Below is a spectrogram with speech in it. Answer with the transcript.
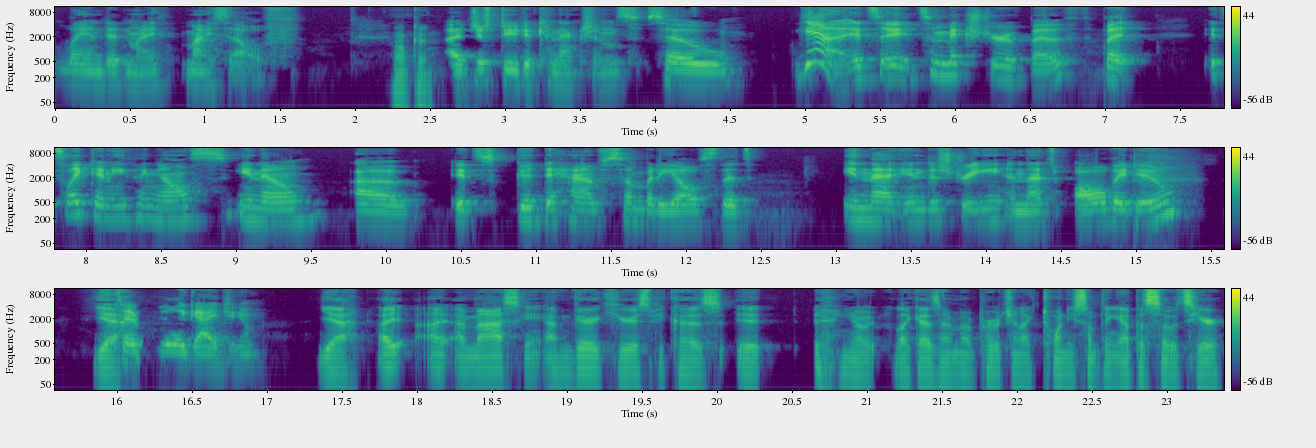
landed my myself. Okay. Uh, just due to connections. So yeah, it's a, it's a mixture of both, but it's like anything else, you know. Uh, it's good to have somebody else that's in that industry and that's all they do. Yeah. To really guide you. Yeah, I, I am asking. I'm very curious because it, you know, like as I'm approaching like 20 something episodes here,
